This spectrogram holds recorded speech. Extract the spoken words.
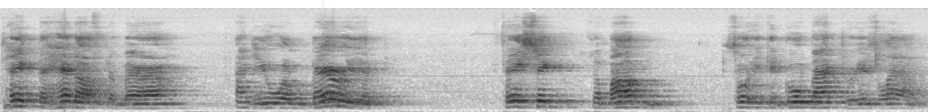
take the head off the bear and you will bury it facing the mountain so he can go back to his land.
